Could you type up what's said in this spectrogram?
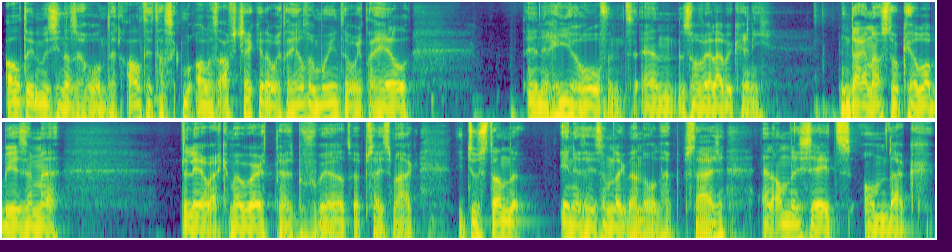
altijd moet zien als een gewoonte... en altijd als ik moet alles afchecken, dan wordt dat heel vermoeiend. Dan wordt dat heel energierovend. En zoveel heb ik er niet. Daarnaast ook heel wat bezig met te leren werken met WordPress bijvoorbeeld, websites maken. Die toestanden, enerzijds omdat ik dat nodig heb op stage, en anderzijds omdat ik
